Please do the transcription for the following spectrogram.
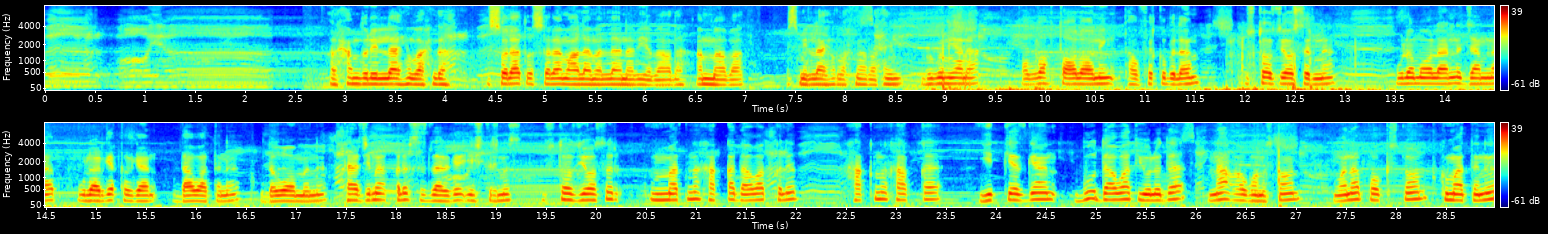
bir oyat alhamdulillah vahda. Assalatu wassalamu ala man la nabiyya ba'da. Amma ba'd. Bismillahir rohmanir rohim. Bugun yana Alloh taoloning tavfiqi bilan ustoz Yosirni ulamolarni jamlab, ularga qilgan da'vatini, davomini tarjima qilib sizlarga eshittiramiz. Ustoz Yosir ummatni haqqa da'vat qilib, haqni haqqa yetkazgan bu da'vat yo'lida na Afg'oniston va na Pokiston hukumatini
